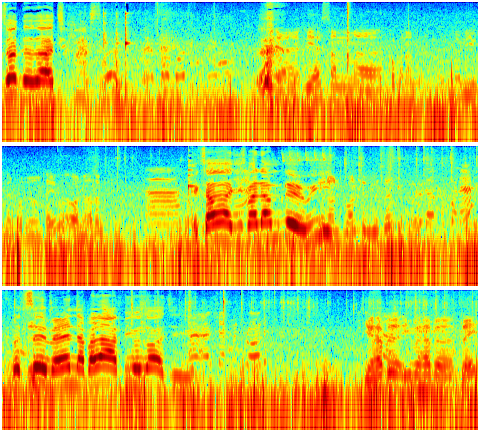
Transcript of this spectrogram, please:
So does that. Yeah, he has some uh, coconut. Maybe you can put it on the table or another. Ik zou dat is madame You don't want to use it? Wat say man, na pala pio zote. You have a you have a plate,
